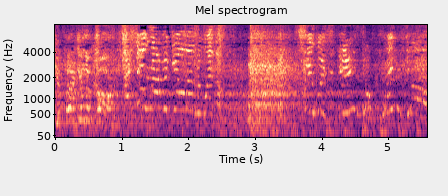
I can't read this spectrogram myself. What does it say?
Get back in the car! I saw Abigail in the window. She was in the window.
